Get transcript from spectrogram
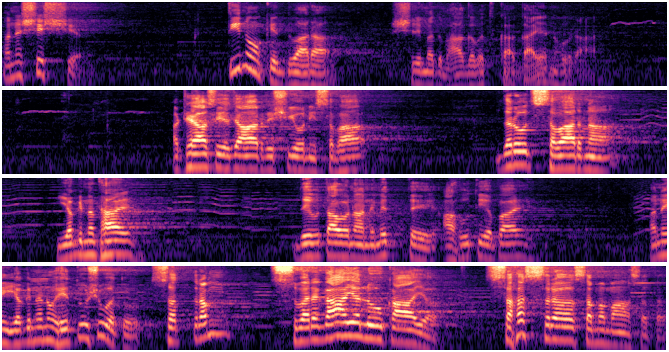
અને शिष्य तीनों के द्वारा श्रीमद् भागवत का गायन हो रहा है અઠ્યાસી હજાર ઋષિઓની સભા દરરોજ સવારના યજ્ઞ થાય દેવતાઓના નિમિત્તે આહુતિ અપાય. અને યજ્ઞનો હેતુ શું હતો? સત્રમ સ્વર્ગાય લોકાય સહસ્ર સમમાં સત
